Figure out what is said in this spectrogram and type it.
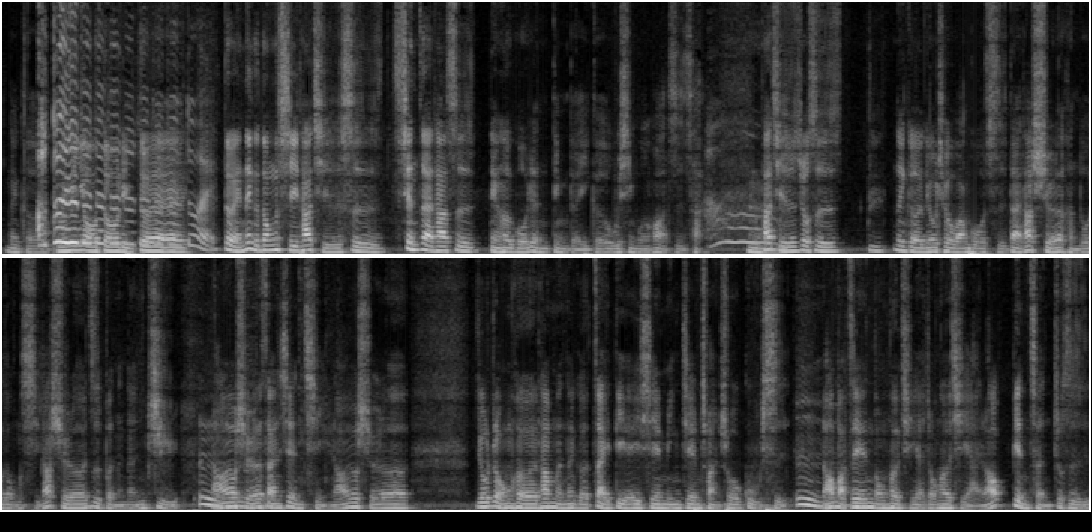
那个哦，对对对对对对对对对对，那个东西它其实是现在它是联合国认定的一个无形文化资产，哦它其实就是那个琉球王国时代，他学了很多东西，他学了日本的能剧，嗯然后又学了三线琴，然后又学了。又融合他们那个在地的一些民间传说故事，嗯。然后把这些融合起来，融合起来，然后变成就是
